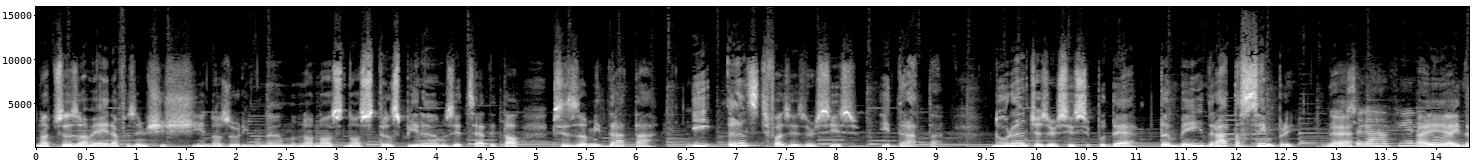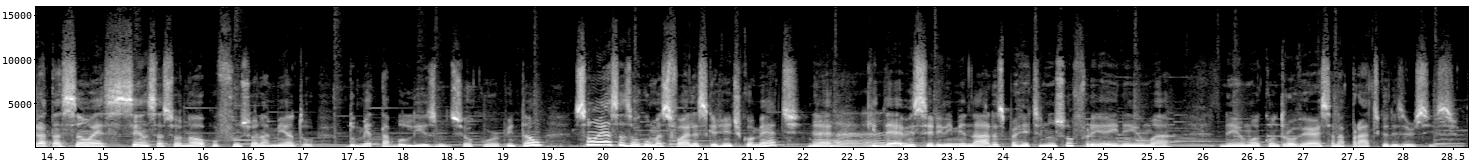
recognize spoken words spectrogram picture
Nós precisamos aí, né, fazer xixi, nós urinamos, nós, nós transpiramos, etc e tal. Precisamos hidratar. E antes de fazer exercício, hidrata. Durante o exercício, se puder, também hidrata sempre. Né? A, a, hidratação é sensacional para o funcionamento do metabolismo do seu corpo. Então, são essas algumas falhas que a gente comete, né? Uhum. Que devem ser eliminadas para a gente não sofrer aí nenhuma, nenhuma controvérsia na prática do exercício.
